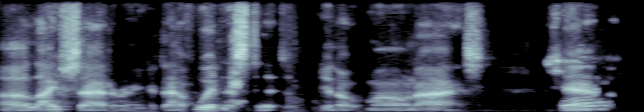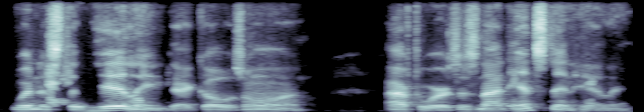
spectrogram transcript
uh, life shattering. I've witnessed it, you know, my own eyes. Sure. And witnessed the healing that goes on afterwards. It's not instant healing,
